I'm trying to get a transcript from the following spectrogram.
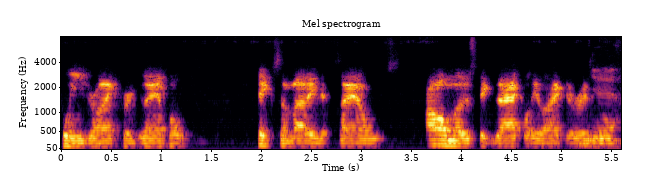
Queensryche, for example, pick somebody that sounds almost exactly like the original. Yeah.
